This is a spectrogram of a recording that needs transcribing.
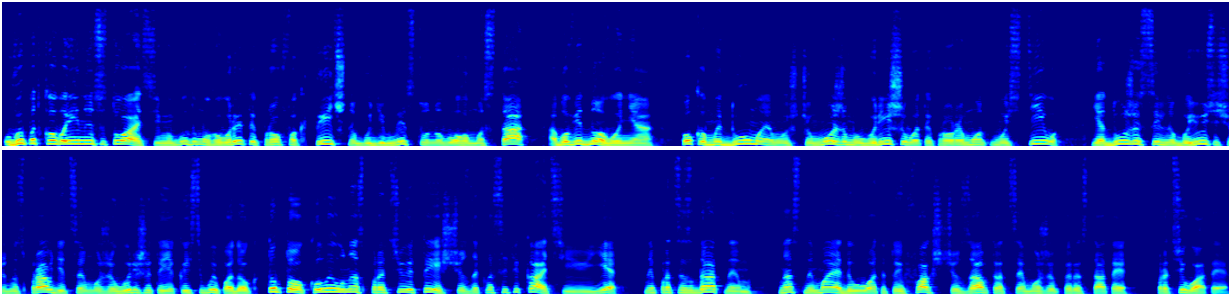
У випадку аварійної ситуації ми будемо говорити про фактично будівництво нового моста або відновлення. Поки ми думаємо, що можемо вирішувати про ремонт мостів. Я дуже сильно боюся, що насправді це може вирішити якийсь випадок. Тобто, коли у нас працює те, що за класифікацією є непрацездатним, нас не має дивувати той факт, що завтра це може перестати працювати.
